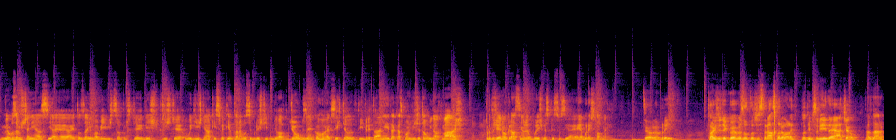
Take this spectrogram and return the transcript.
mimozemštění a CIA a je to zajímavý, víš co, prostě když příště uvidíš nějaký světýlka nebo si budeš chtít udělat joke z někoho, jak si chtěl v té Británii, tak aspoň víš, že to udělat máš, protože jednou krásně budeš ve spisu CIA a budeš slavný. Jo, dobrý. Takže děkujeme za to, že jste nás sledovali. Zatím se mějte a čau. Nazdar!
